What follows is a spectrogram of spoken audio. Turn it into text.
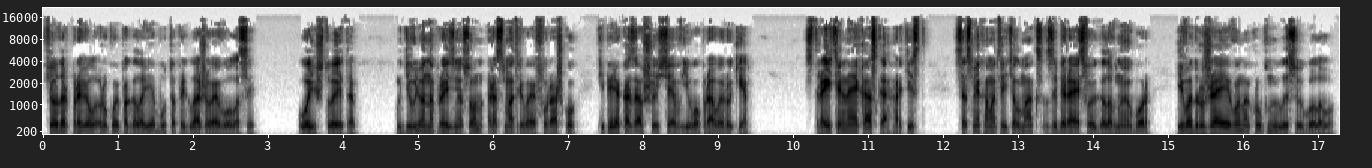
Федор провел рукой по голове, будто приглаживая волосы. «Ой, что это?» — удивленно произнес он, рассматривая фуражку теперь оказавшуюся в его правой руке. «Строительная каска, артист», — со смехом ответил Макс, забирая свой головной убор и водружая его на крупную лысую голову.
